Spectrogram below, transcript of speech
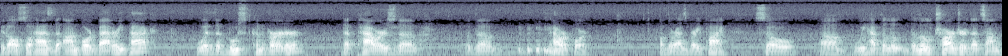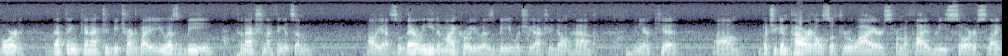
It also has the onboard battery pack with the boost converter that powers the the power port of the Raspberry Pi. So um, we have the little, the little charger that's on board. That thing can actually be charged by a USB connection. I think it's a oh yeah. So there we need a micro USB, which you actually don't have in your kit. Um, but you can power it also through wires from a 5V source, like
